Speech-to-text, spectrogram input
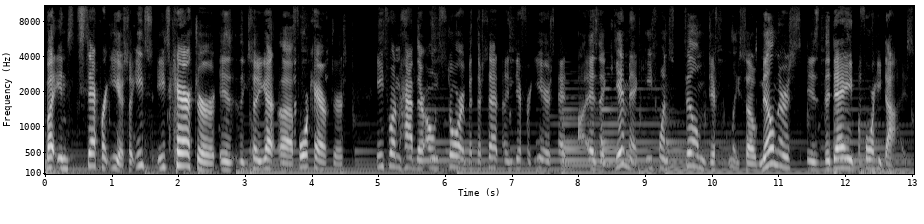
but in separate years. So each each character is. So you got uh, four characters. Each one have their own story, but they're set in different years. And uh, as a gimmick, each one's filmed differently. So Milner's is the day before he dies.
